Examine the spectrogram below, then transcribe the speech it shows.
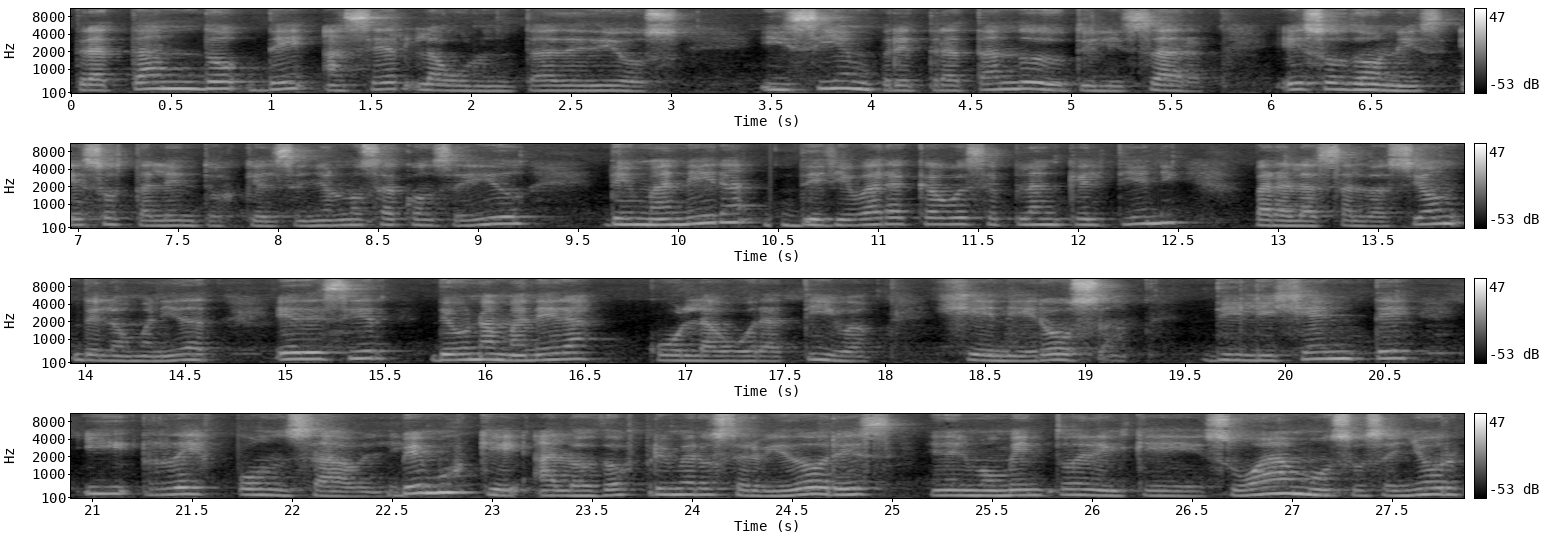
tratando de hacer la voluntad de Dios y siempre tratando de utilizar esos dones, esos talentos que el Señor nos ha concedido de manera de llevar a cabo ese plan que Él tiene para la salvación de la humanidad, es decir, de una manera colaborativa, generosa, diligente y responsable. Vemos que a los dos primeros servidores, en el momento en el que su amo, su señor,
